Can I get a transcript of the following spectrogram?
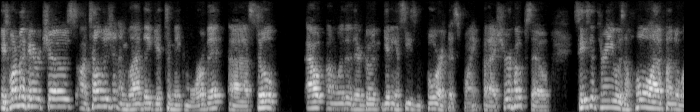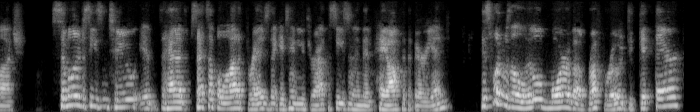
it's one of my favorite shows on television. I'm glad they get to make more of it. Uh, still out on whether they're good, getting a season four at this point, but I sure hope so. Season three was a whole lot of fun to watch. Similar to season two, it had sets up a lot of threads that continue throughout the season and then pay off at the very end. This one was a little more of a rough road to get there.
